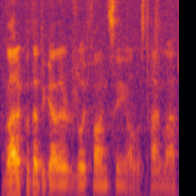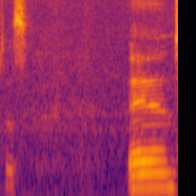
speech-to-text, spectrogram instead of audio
I'm glad I put that together. It was really fun seeing all those time lapses. And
